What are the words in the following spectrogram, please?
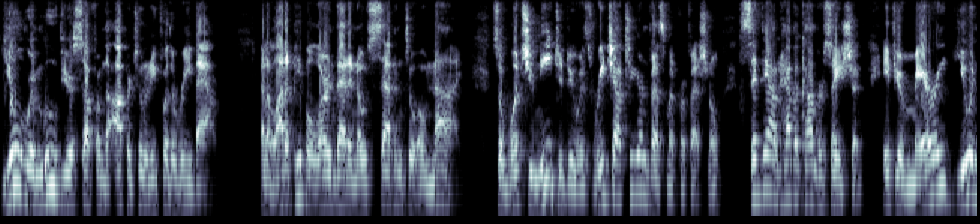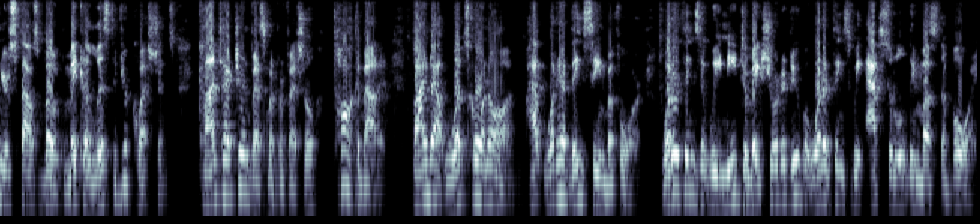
you'll remove yourself from the opportunity for the rebound. And a lot of people learned that in 07 to 09. So what you need to do is reach out to your investment professional, sit down, have a conversation. If you're married, you and your spouse both make a list of your questions, contact your investment professional, talk about it, find out what's going on. How, what have they seen before? What are things that we need to make sure to do, but what are things we absolutely must avoid?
